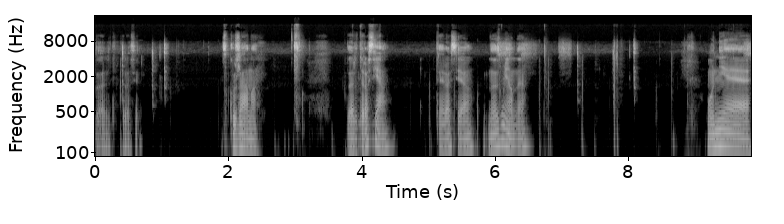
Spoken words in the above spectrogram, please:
Dobra, to teraz ja. Skórzana. Dobra, teraz ja. Teraz ja. Na zmianę. O nie!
